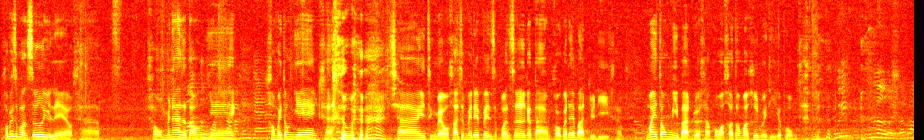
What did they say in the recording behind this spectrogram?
เขาเป็นสปอนเซอร์อยู่แล้วครับ เขาไม่น่าจะต้องแย่งเขาไม่ต้องแย่งครับ ใช่ถึงแม้ว่าเขาจะไม่ได้เป็นสปอนเซอร์ก็ตาม เขาก็ได้บัตรอยู่ดีครับ ไม่ต้องมีบัตรด้วยครับ เพราะว่าเขาต้องมาขึ้นเวทีกับผมครับ อุ้ยเลยแล้วเหรอ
